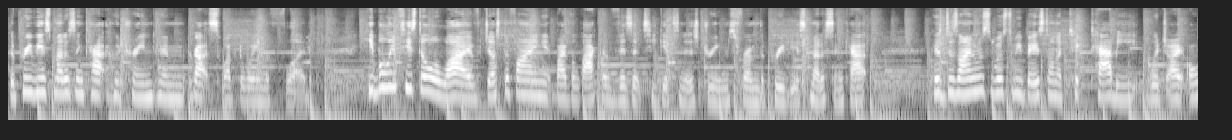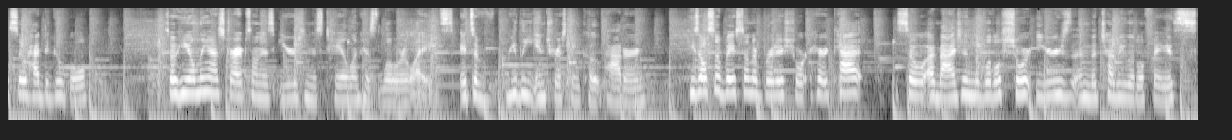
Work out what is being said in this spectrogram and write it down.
The previous medicine cat who trained him got swept away in the flood. He believes he's still alive, justifying it by the lack of visits he gets in his dreams from the previous medicine cat. His design was supposed to be based on a tick tabby, which I also had to Google. So he only has stripes on his ears and his tail and his lower legs. It's a really interesting coat pattern. He's also based on a British short-haired cat, so imagine the little short ears and the chubby little face.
